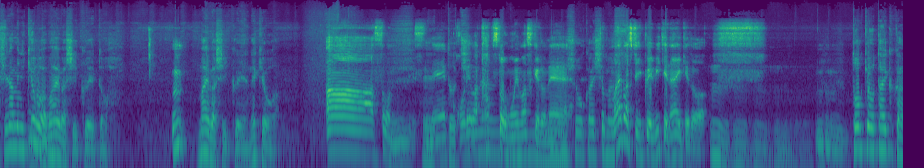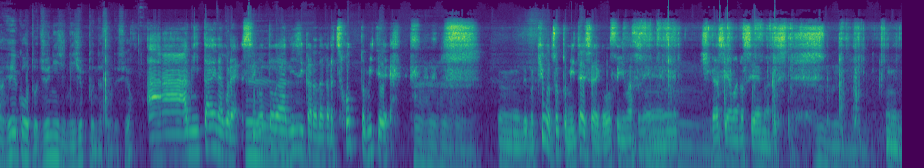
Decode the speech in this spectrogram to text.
ちなみに今日は前橋育英と、うん。前橋育英やね今日は。ああそうですね、えこれは勝つと思いますけどね。紹介します。前橋育英見てないけど、うんうんうんうん。うん、東京体育館 A コート12時20分だそうですよ。ああ見たいなこれ。仕事が2時からだからちょっと見て、うん でも今日ちょっと見たい試合が多すぎますうん。ね東山の試合もあるし、うんうんうん。うん、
